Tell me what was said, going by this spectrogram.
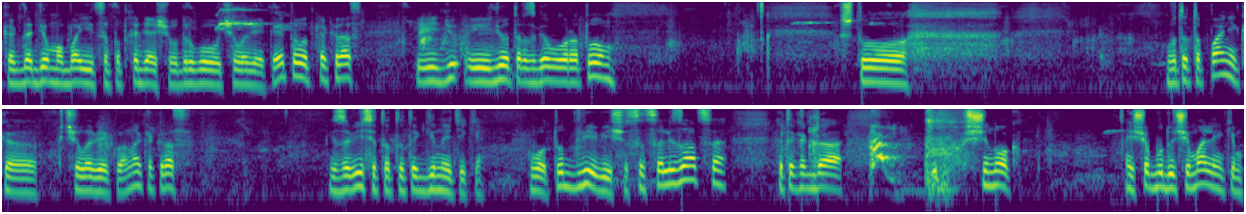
когда Дема боится подходящего другого человека, это вот как раз идет разговор о том, что вот эта паника к человеку, она как раз и зависит от этой генетики. Вот, тут две вещи. Социализация – это когда щенок, еще будучи маленьким,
